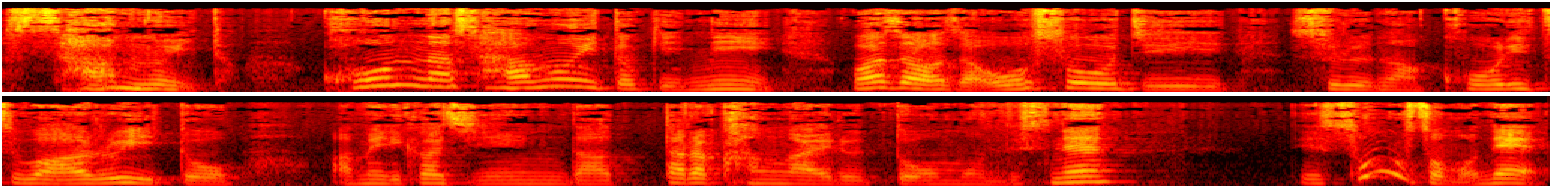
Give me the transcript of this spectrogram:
寒いとこんな寒い時にわざわざ大掃除するのは効率悪いとアメリカ人だったら考えると思うんですね。でそもそもね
